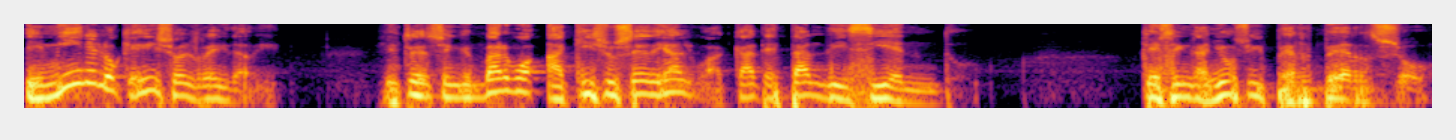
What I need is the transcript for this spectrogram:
Y mire lo que hizo el rey David. Y entonces, sin embargo, aquí sucede algo. Acá te están diciendo que es engañoso y perverso.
